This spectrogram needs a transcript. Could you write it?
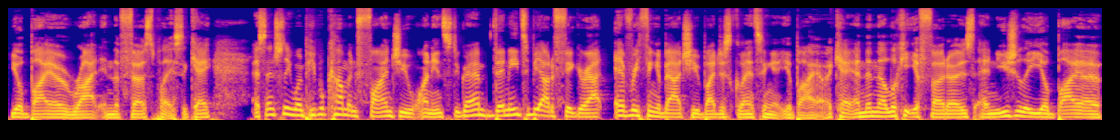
your bio right in the first place, okay? Essentially, when people come and find you on Instagram, they need to be able to figure out everything about you by just glancing at your bio, okay? And then they'll look at your photos, and usually your bio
